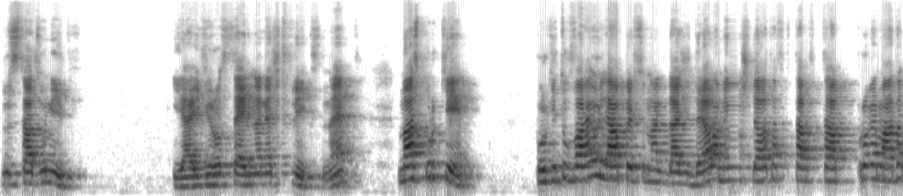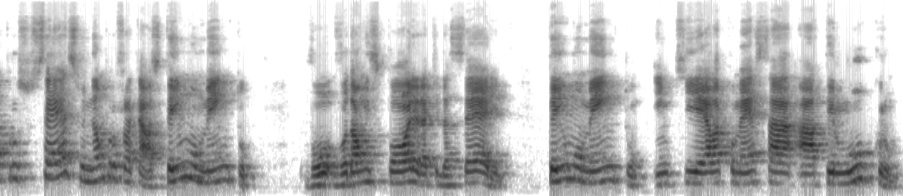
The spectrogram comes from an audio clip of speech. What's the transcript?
dos Estados Unidos. E aí virou série na Netflix, né? Mas por quê? Porque tu vai olhar a personalidade dela, a mente dela tá, tá, tá programada para o sucesso e não para o fracasso. Tem um momento, vou, vou dar um spoiler aqui da série, tem um momento em que ela começa a, a ter lucro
